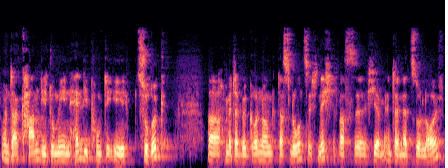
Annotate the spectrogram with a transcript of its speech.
und da kam die Domain handy.de zurück äh, mit der Begründung, das lohnt sich nicht, was äh, hier im Internet so läuft.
